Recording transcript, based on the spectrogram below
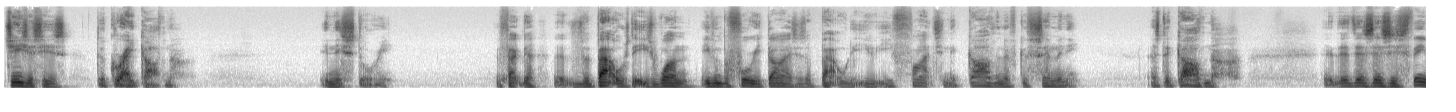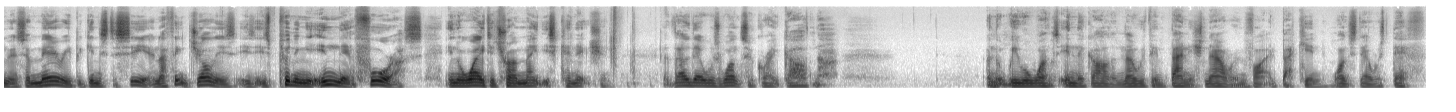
Jesus is the great gardener in this story. In fact, the, the, battles that he's won, even before he dies, is a battle that he, he fights in the Garden of Gethsemane as the gardener. There's, there's this theme, and so Mary begins to see it. And I think John is, is, is putting it in there for us in a way to try and make this connection that though there was once a great gardener, and that we were once in the garden, though we've been banished, now we're invited back in. Once there was death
